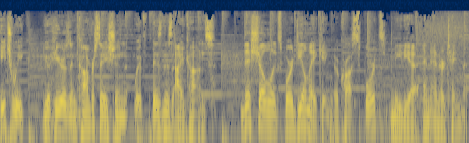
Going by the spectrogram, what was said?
Each week, you'll hear us in conversation with business icons. This show will explore deal making across sports, media, and entertainment.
